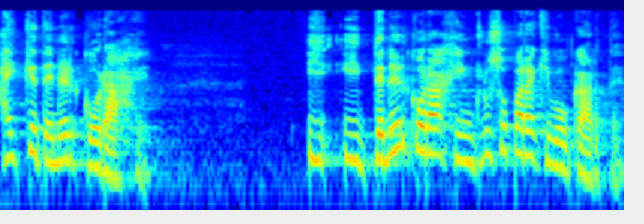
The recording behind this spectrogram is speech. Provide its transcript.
hay que tener coraje y, tener coraje incluso para equivocarte,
